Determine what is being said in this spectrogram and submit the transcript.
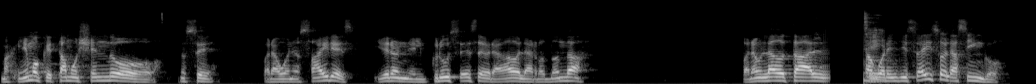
Imaginemos que estamos yendo, no sé, para Buenos Aires y vieron el cruce ese bragado de la rotonda. Para un lado está el, ¿La 46 o la 5?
